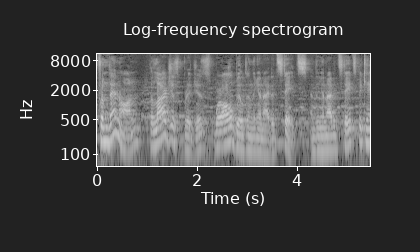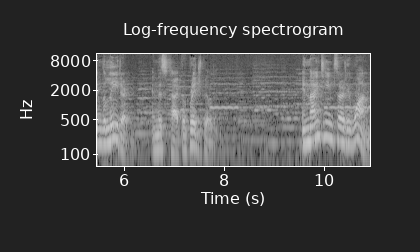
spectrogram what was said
From then on, the largest bridges were all built in the United States, and the United States became the leader in this type of bridge building. In 1931,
